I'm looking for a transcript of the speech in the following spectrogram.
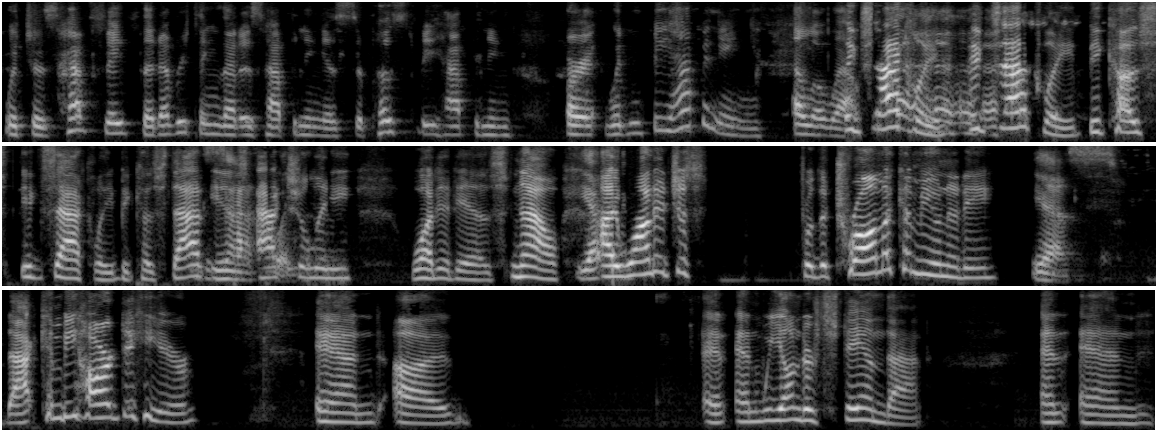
which is have faith that everything that is happening is supposed to be happening or it wouldn't be happening. LOL. Exactly, exactly, because exactly because that is Exactly. actually what it is. Now, Yep. I want to just for the trauma community, yes. that can be hard to hear and uh and and we understand that and and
